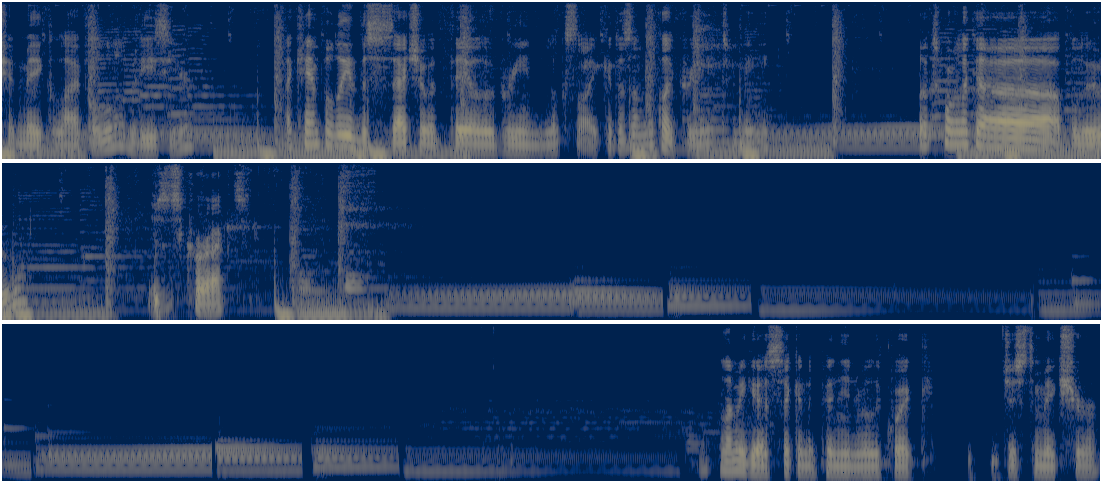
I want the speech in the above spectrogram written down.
Should make life a little bit easier. I can't believe this is actually what Phthalo green looks like. It doesn't look like green to me. Looks more like a blue. Is this correct? Let me get a second opinion really quick, just to make sure.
